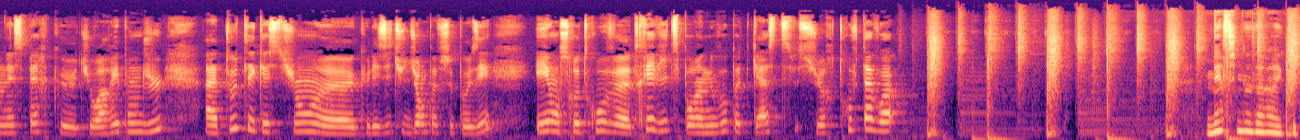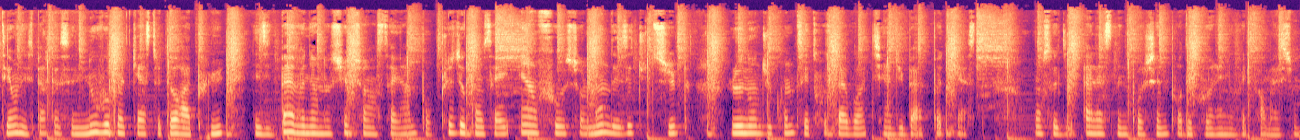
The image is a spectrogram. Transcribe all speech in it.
On espère que tu auras répondu à toutes les questions euh, que les étudiants peuvent se poser. Et on se retrouve euh, très vite pour un nouveau podcast sur Trouve ta voix. Merci de nous avoir écoutés. On espère que ce nouveau podcast t'aura plu. N'hésite pas à venir nous suivre sur Instagram pour plus de conseils et infos sur le monde des études sup. Le nom du compte, c'est Trouve ta voix, du bas podcast. On se dit à la semaine prochaine pour découvrir une nouvelle formation.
